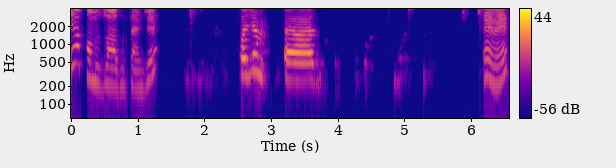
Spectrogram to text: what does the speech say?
yapmamız lazım sence? Hocam e, Evet.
